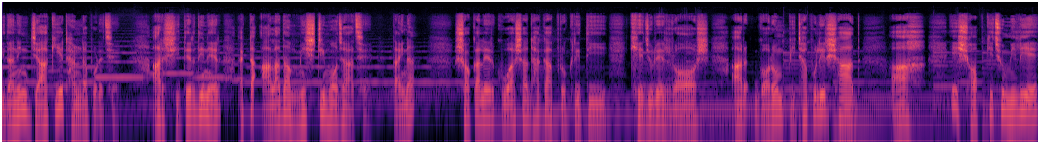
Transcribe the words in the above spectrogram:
ইদানিং যা কিয়ে ঠান্ডা পড়েছে। আর শীতের দিনের একটা আলাদা মিষ্টি মজা আছে, তাই না? সকালের কুয়াশা ঢাকা প্রকৃতি, খেজুরের রস আর গরম পিঠাপুলির স্বাদ, আহ, এই সব কিছু মিলিয়ে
